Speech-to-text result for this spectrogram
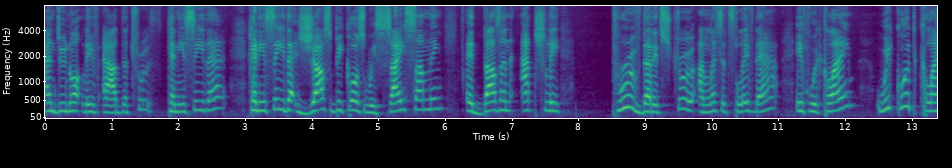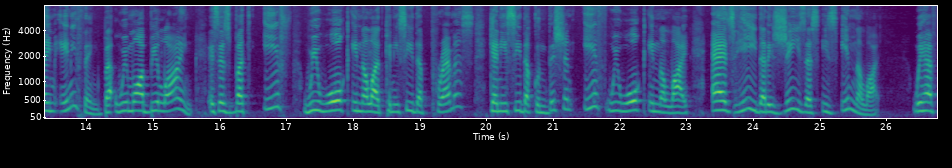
and do not live out the truth. Can you see that? Can you see that just because we say something, it doesn't actually prove that it's true unless it's lived out. If we claim, we could claim anything, but we might be lying. It says, but if we walk in the light, can you see the premise? Can you see the condition? If we walk in the light, as He, that is Jesus, is in the light, we have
